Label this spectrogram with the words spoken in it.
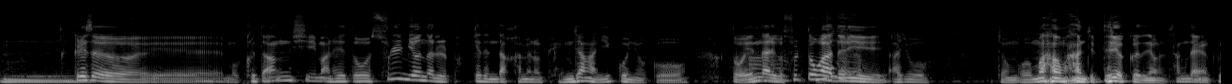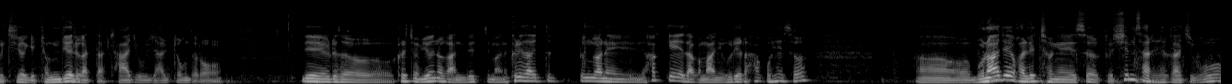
음. 그래서 뭐그 당시만 해도 술 면허를 받게 된다 하면은 굉장한 이권이었고 또 아, 옛날에 그 술도가들이 아주 좀 어마어마한 집들이었거든요. 상당히 그 지역의 경제를 갖다 좌지우지할 정도로. 네, 그래서 그렇죠 면허가 안 됐지만 그래서 하여튼 간에 학계에다가 많이 의뢰를 하고 해서 어, 문화재관리청에서 그 심사를 해가지고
